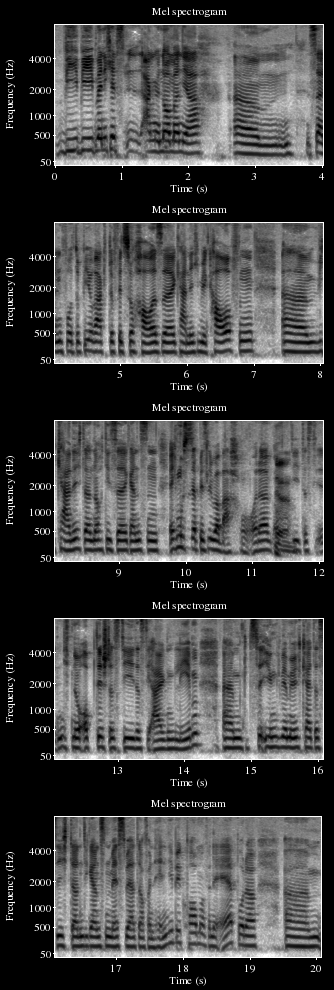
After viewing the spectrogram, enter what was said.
wie, wie, wenn ich jetzt äh, angenommen, ja, ähm, so einen Fotobioreaktor für zu Hause kann ich mir kaufen. Ähm, wie kann ich dann noch diese ganzen, ich muss es ein bisschen überwachen, oder? Ja. Die, dass die, nicht nur optisch, dass die, dass die Algen leben. Ähm, Gibt es da irgendwie eine Möglichkeit, dass ich dann die ganzen Messwerte auf ein Handy bekomme, auf eine App? Oder ähm,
